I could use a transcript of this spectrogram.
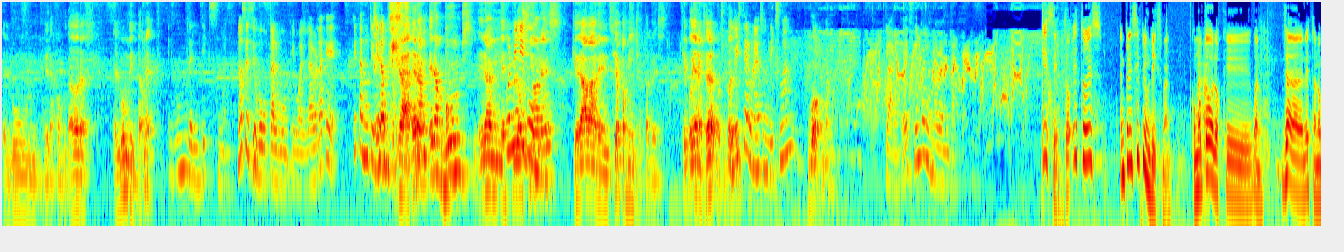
el boom de las computadoras el boom de internet El boom del Dixman. No sé si hubo tal boom igual. La verdad que. ¿Qué tan útil era un Dixman? ya, eran, eran booms eran boom. explosiones que daban en ciertos nichos tal vez que podían acceder por supuesto ¿Tuviste alguna vez un Dixman? Walkman Claro, ¿ves? Siempre en los 90. ¿Qué es esto? Esto es, en principio, un Dixman. Como todos los que, bueno, ya esto no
